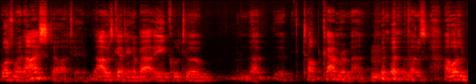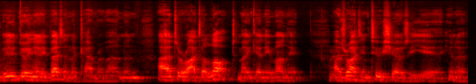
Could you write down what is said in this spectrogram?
was when I started. I was getting about equal to a, a, a top cameraman. Hmm. that was I wasn't doing any better than the cameraman, and I had to write a lot to make any money. I Hmm. was writing two shows a year. You know.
